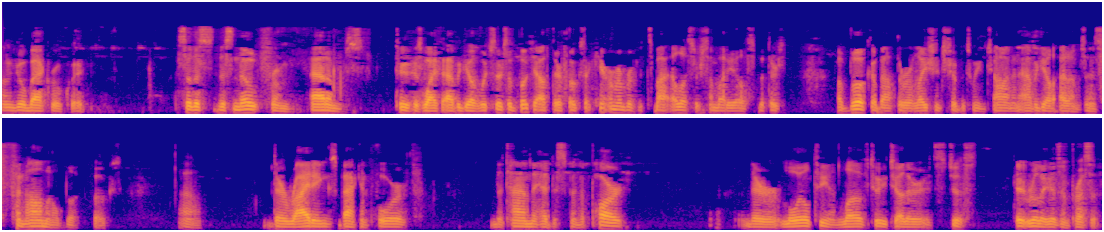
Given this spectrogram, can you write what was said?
I'm going to go back real quick. So this, this note from Adams to his wife Abigail, which there's a book out there, folks. I can't remember if it's by Ellis or somebody else, but there's a book about the relationship between John and Abigail Adams, and it's a phenomenal book, folks. Uh, their writings back and forth, the time they had to spend apart, their loyalty and love to each other. It's just, it really is impressive.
